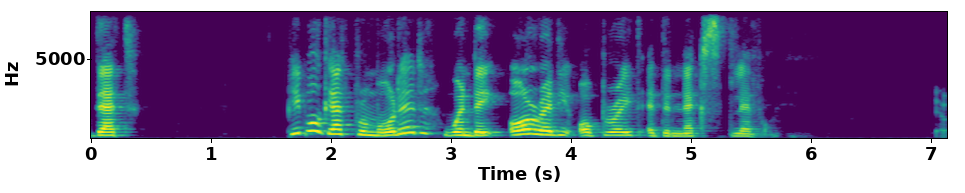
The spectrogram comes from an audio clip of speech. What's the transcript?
that people get promoted when they already operate at the next level Yeah.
